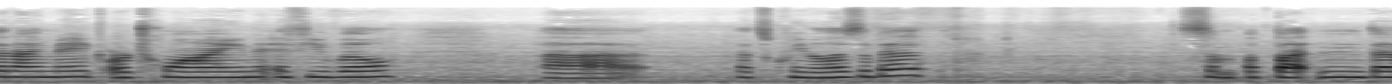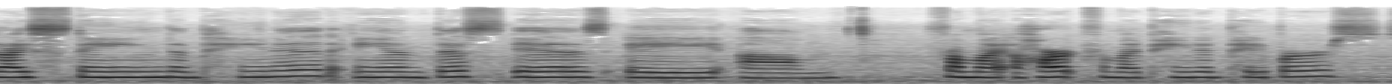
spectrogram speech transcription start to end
that I make, or twine, if you will. Uh, that's Queen Elizabeth. Some a button that I stained and painted, and this is a um, from my heart from my painted papers,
